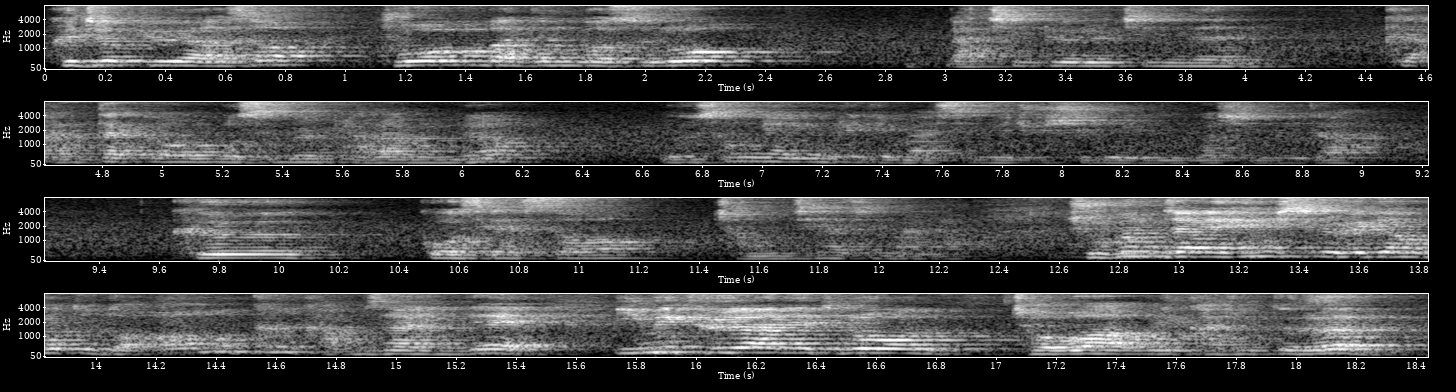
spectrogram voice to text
그저 교회 와서 구원받은 것으로 마침표를 찍는 그 안타까운 모습을 바라보며 오늘 성령이 우리에게 말씀해 주시고 있는 것입니다. 그 곳에서 정체하지 말라. 죽은 자의 행실을 회개한 것도 너무 큰 감사인데 이미 교회 안에 들어온 저와 우리 가족들은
